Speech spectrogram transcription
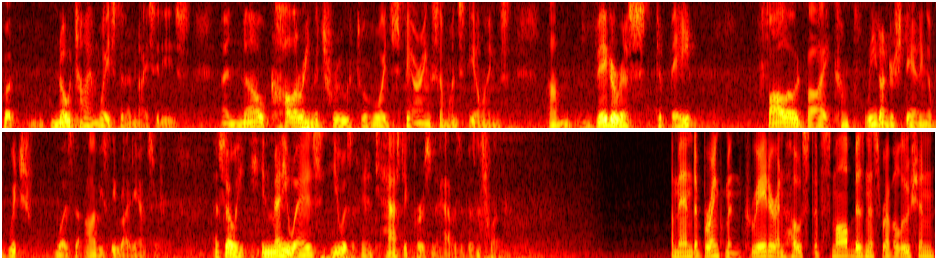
but no time wasted on niceties, and no coloring the truth to avoid sparing someone's feelings. Um, vigorous debate, followed by complete understanding of which was the obviously right answer. And so, in many ways, he was a fantastic person to have as a business partner. Amanda Brinkman, creator and host of Small Business Revolution,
